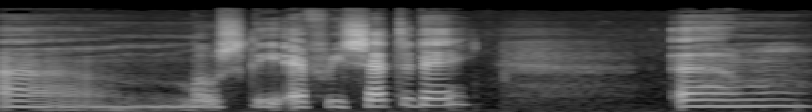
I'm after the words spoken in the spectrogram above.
um, mostly every Saturday. Um,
